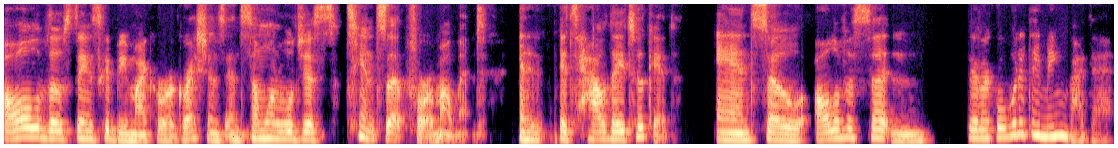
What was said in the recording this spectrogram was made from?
all of those things could be microaggressions. And someone will just tense up for a moment. And it's how they took it. And so all of a sudden, they're like, well, what did they mean by that?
